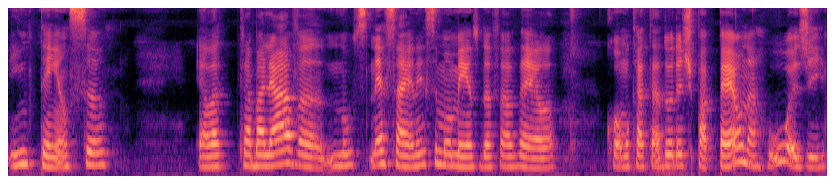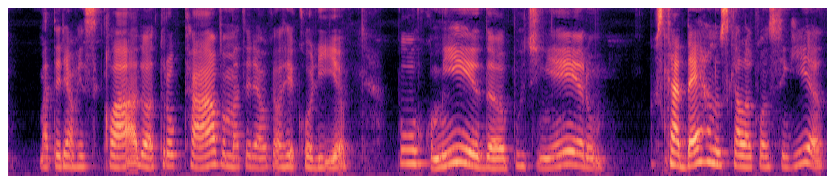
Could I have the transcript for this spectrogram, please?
intensa. Ela trabalhava no, nessa nesse momento da favela como catadora de papel na rua, de material reciclado, ela trocava o material que ela recolhia por comida, por dinheiro. Os cadernos que ela conseguia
